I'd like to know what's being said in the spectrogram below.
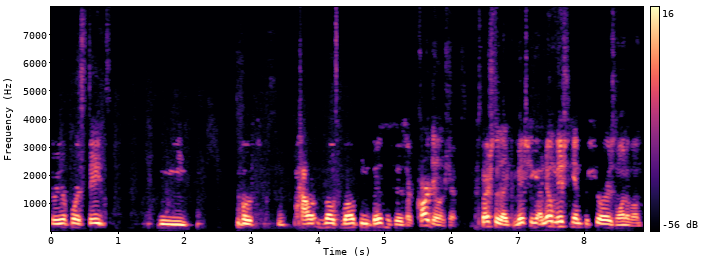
three or four states, the most power, most wealthy businesses are car dealerships, especially like Michigan. I know Michigan for sure is one of them.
